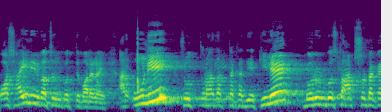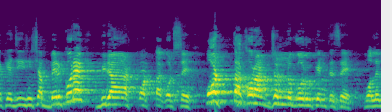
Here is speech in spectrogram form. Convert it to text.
কসাই নির্বাচন করতে পারে নাই। আর উনি সত্তর হাজার টাকা দিয়ে কিনে গরুর গোস্ত আটশো টাকা কেজি হিসাব বের করে বিরাট পর্তা করছে। পর্তা করার জন্য গরু কিনতেছে। বলেন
